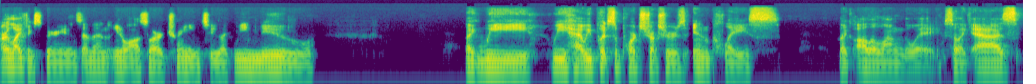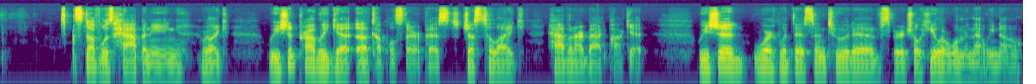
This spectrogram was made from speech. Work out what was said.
our life experience, and then you know also our training too. Like we knew, like we we had we put support structures in place, like all along the way. So like as stuff was happening, we're like, we should probably get a couples therapist just to like have in our back pocket. We should work with this intuitive spiritual healer woman that we know.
